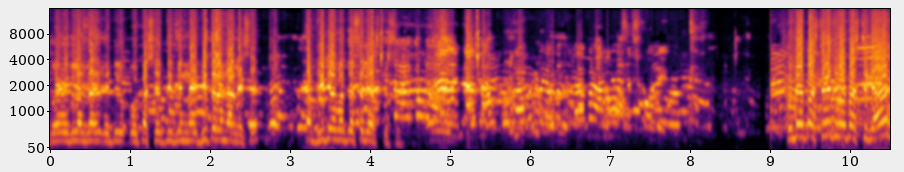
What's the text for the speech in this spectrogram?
তো এগুলা যা- এটি ওই পাশে দিদিন নেই, ভিতরে না নেছে ভিডিওর মধ্যে চলে আসতেছে। তুমি এই পাশ থেকে তুমি এই পাশ থেকে হ্যাঁ?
